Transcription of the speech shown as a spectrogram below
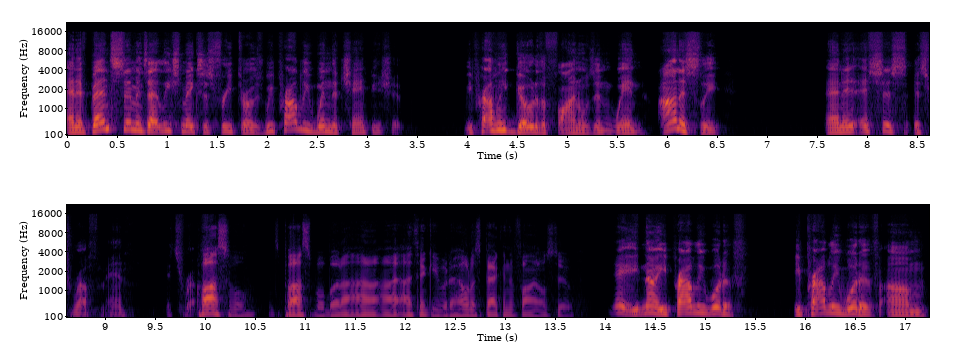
And if Ben Simmons at least makes his free throws, we probably win the championship. We probably go to the finals and win, honestly. And it, it's just it's rough, man. It's rough. Possible, it's possible, but I I, I think he would have held us back in the finals too. Yeah, no, he probably would have. He probably would have. Um,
